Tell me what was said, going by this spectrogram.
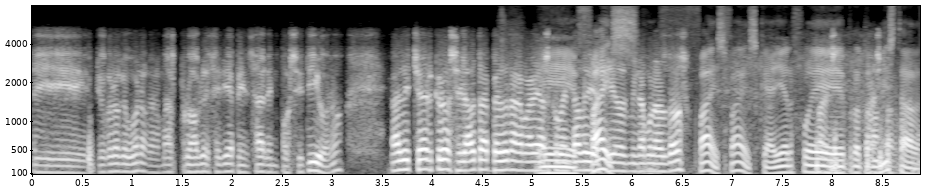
eh, yo creo que bueno que lo más probable sería pensar en positivo, ¿no? Me has dicho Aircross y la otra, perdona que me habías eh, comentado, y así miramos las dos. Fais, Fais, que ayer fue protagonista,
